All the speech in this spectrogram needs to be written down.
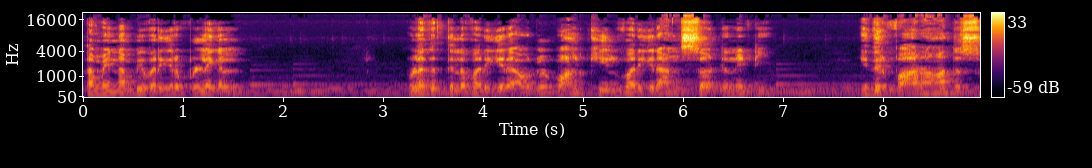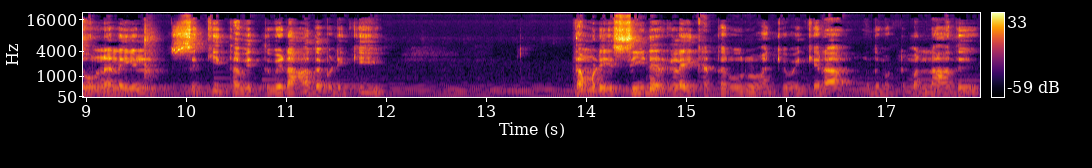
தம்மை நம்பி வருகிற பிள்ளைகள் உலகத்தில் வருகிற அவர்கள் வாழ்க்கையில் வருகிற அன்சர்டனிட்டி எதிர்பாராத சூழ்நிலையில் சிக்கி தவித்து விடாதபடிக்கு தம்முடைய சீடர்களை கத்தர் உருவாக்கி வைக்கிறார். அது மட்டுமல்லாது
